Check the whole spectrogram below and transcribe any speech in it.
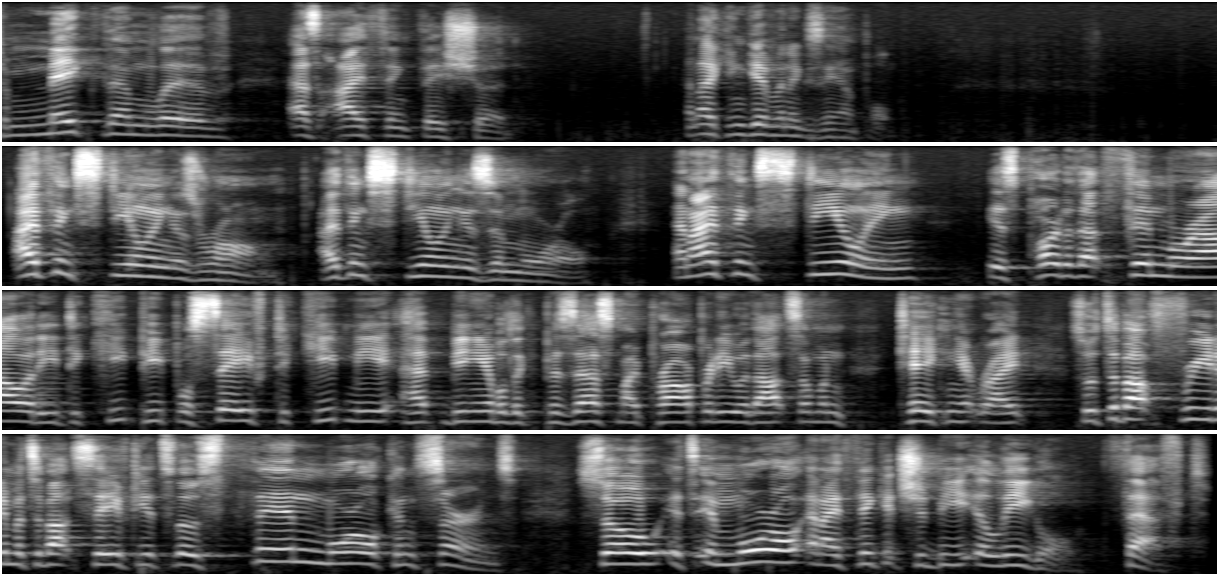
to make them live as I think they should. And I can give an example. I think stealing is wrong. I think stealing is immoral. And I think stealing is part of that thin morality to keep people safe, to keep me being able to possess my property without someone taking it right. So it's about freedom, it's about safety, it's those thin moral concerns. So it's immoral, and I think it should be illegal theft.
